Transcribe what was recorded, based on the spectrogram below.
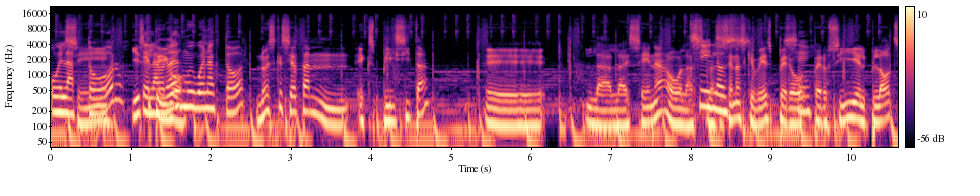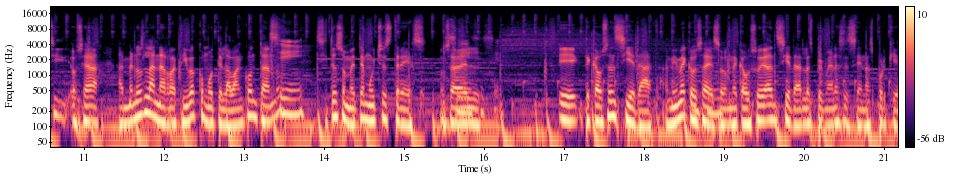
o el Sí. actor, Y es que, que la verdad digo- es muy buen actor. No es que sea tan explícita eh, la, la escena o las, Sí, las los- escenas que ves, pero sí. pero sí el plot, sí, o sea, al menos la narrativa como te la van contando, sí, Sí. te somete a mucho estrés. O sea, el- eh, te causa ansiedad. A mí me causa eso, me causó ansiedad las primeras escenas porque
